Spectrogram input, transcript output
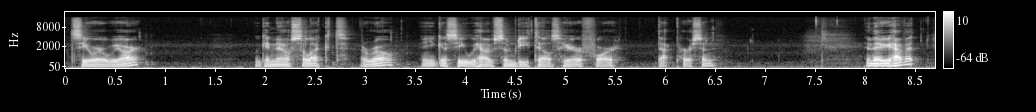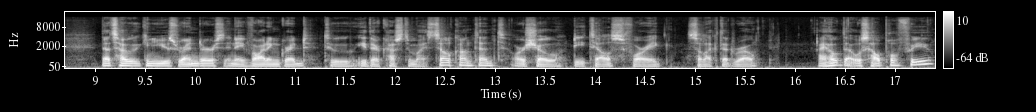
Let's see where we are. We can now select a row, and you can see we have some details here for that person. And there you have it. That's how we can use renders in a Vaadin grid to either customize cell content or show details for a selected row. I hope that was helpful for you.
